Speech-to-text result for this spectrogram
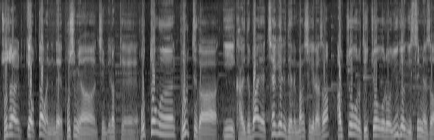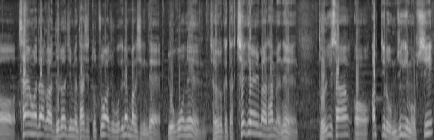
조절할 게 없다고 했는데 보시면 지금 이렇게 보통은 볼트가 이 가이드바에 체결이 되는 방식이라서 앞쪽으로 뒤쪽으로 유격이 있으면서 사용하다가 늘어지면 다시 또 쪼아주고 이런 방식인데 요거는 자 이렇게 딱 체결만 하면은 더 이상 어, 앞뒤로 움직임 없이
